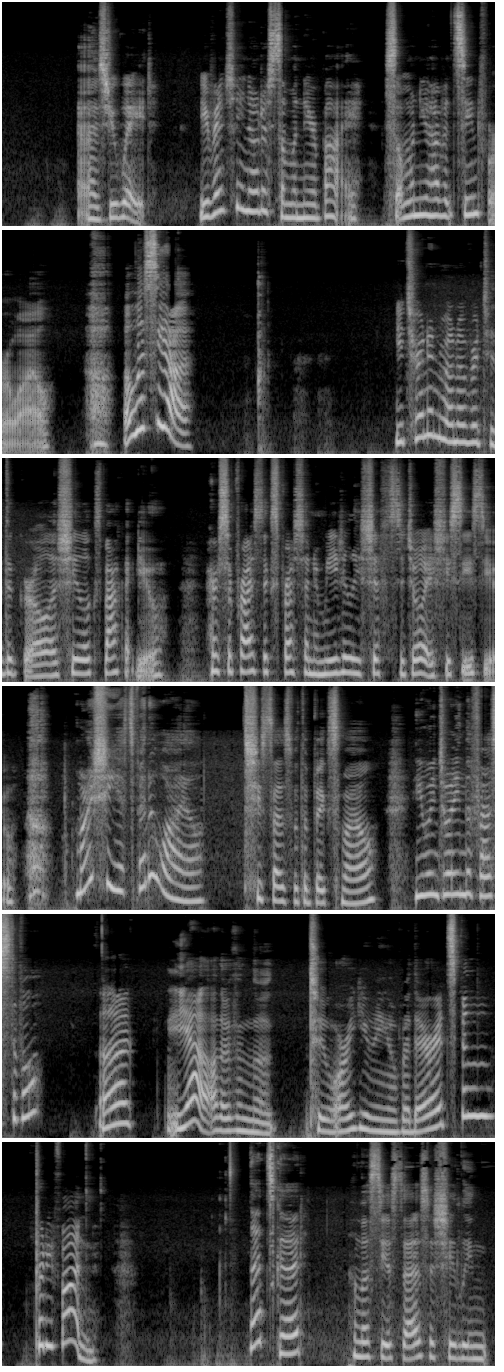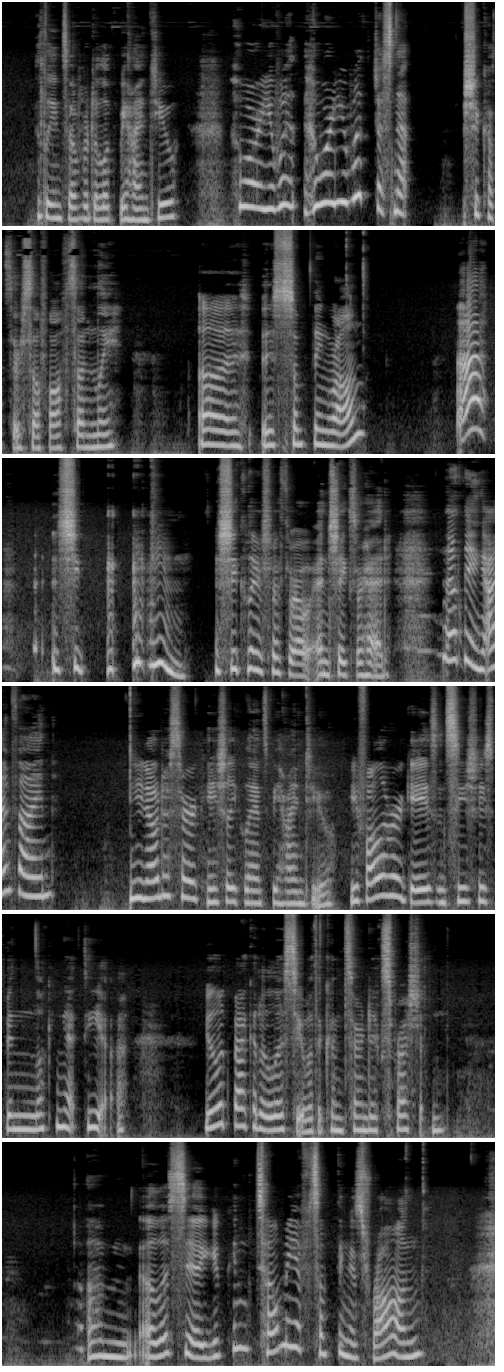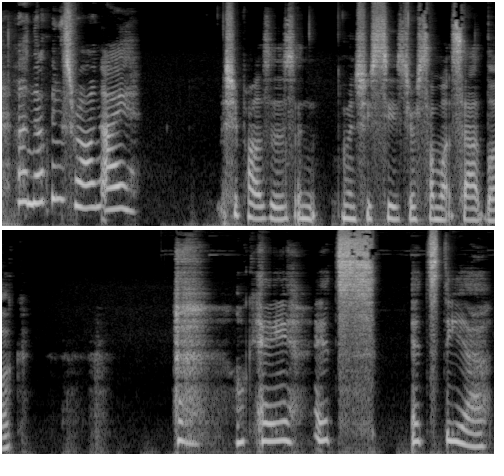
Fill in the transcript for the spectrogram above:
as you wait. You eventually notice someone nearby, someone you haven't seen for a while. Alicia! You turn and run over to the girl as she looks back at you. Her surprised expression immediately shifts to joy as she sees you. Marshy, it's been a while. She says with a big smile. You enjoying the festival? Uh, yeah, other than the two arguing over there, it's been pretty fun. That's good. Alicia says as she lean, leans over to look behind you. Who are you with? Who are you with just now? She cuts herself off suddenly. Uh, is something wrong? Ah, She she clears her throat and shakes her head. nothing. I'm fine. You notice her occasionally glance behind you. You follow her gaze and see she's been looking at Dia. You look back at Alicia with a concerned expression. Um, Alicia, you can tell me if something is wrong. Oh, nothing's wrong. I. She pauses and when she sees your somewhat sad look. Okay, it's it's Dia.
